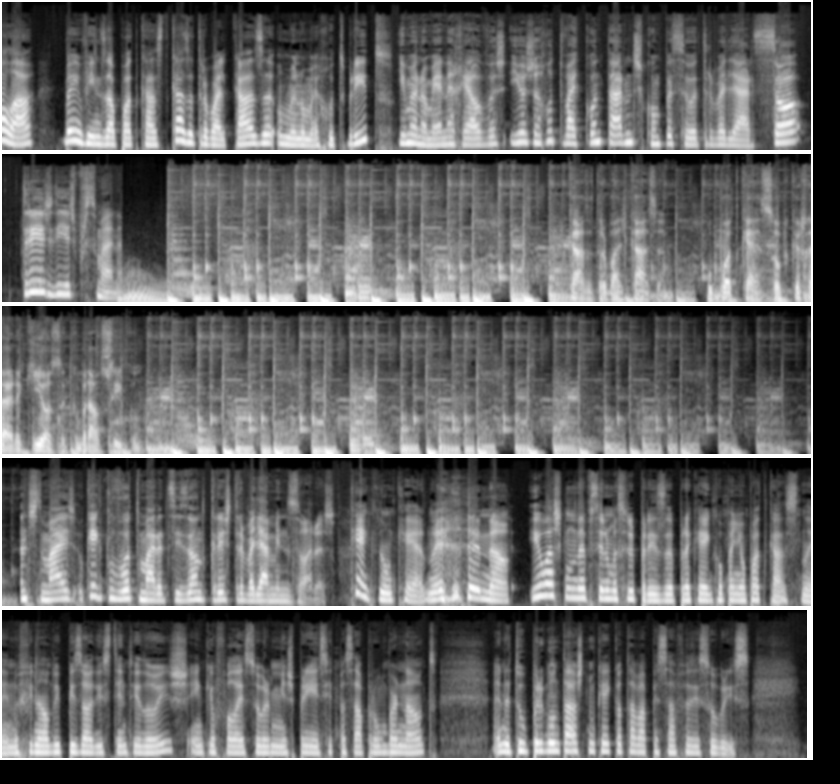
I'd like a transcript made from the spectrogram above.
Olá, bem-vindos ao podcast Casa Trabalho Casa. O meu nome é Ruth Brito. E o meu nome é Ana Relvas e hoje a Ruth vai contar-nos como passou a trabalhar só três dias por semana. Casa Trabalho Casa, o podcast sobre carreira que ousa quebrar o ciclo. Antes de mais, o que é que te levou a tomar a decisão de quereres trabalhar menos horas? Quem é que não quer, não é? não. Eu acho que não deve ser uma surpresa para quem acompanha o podcast, não é? No final do episódio 72, em que eu falei sobre a minha experiência de passar por um burnout, Ana, tu perguntaste-me o que é que eu estava a pensar fazer sobre isso.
